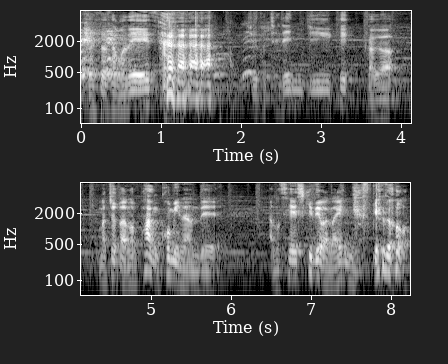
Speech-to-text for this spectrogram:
ちそうさまです。ちょっとチャレンジ結果が、まあ、ちょっとあのパン込みなんであの正式ではないんですけど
